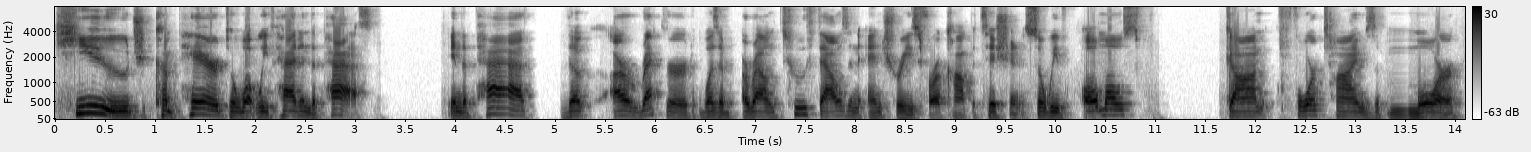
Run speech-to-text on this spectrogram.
huge compared to what we've had in the past in the past, the our record was a, around 2,000 entries for a competition. So we've almost gone four times more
